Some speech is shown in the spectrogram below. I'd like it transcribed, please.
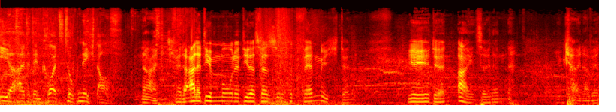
Ihr haltet den Kreuzzug nicht auf. Nein, ich werde alle Dämonen, die das versuchen, vernichten. Jeden einzelnen. Keiner wird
